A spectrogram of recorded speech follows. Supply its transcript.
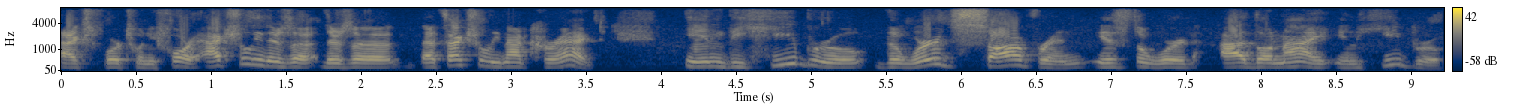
Acts 4:24. Actually, there's a, there's a, that's actually not correct. In the Hebrew, the word sovereign is the word Adonai in Hebrew.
